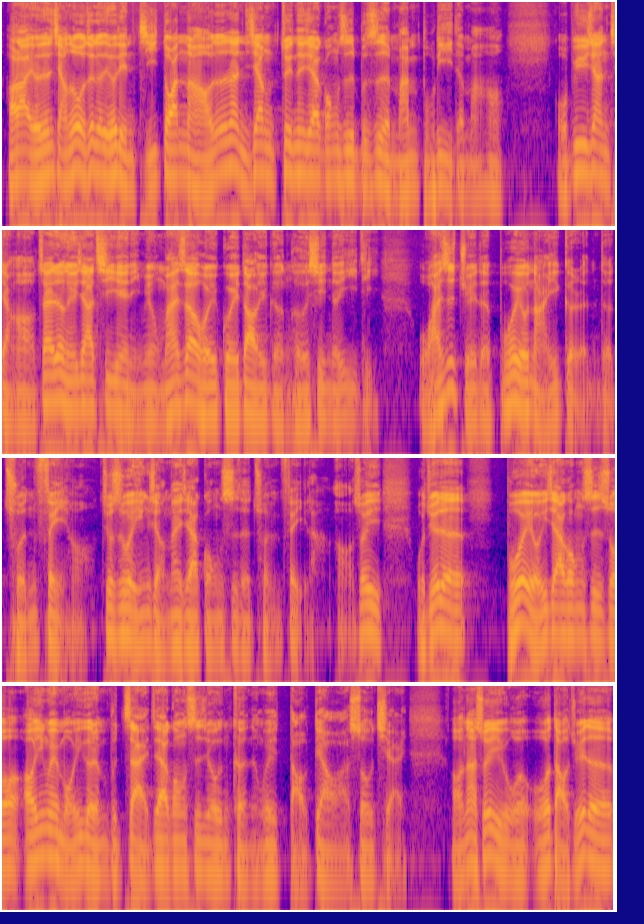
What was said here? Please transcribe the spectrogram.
好了，有人讲说我这个有点极端呐，我说那你这样对那家公司不是蛮不利的吗？哈，我必须这样讲啊，在任何一家企业里面，我们还是要回归到一个很核心的议题。我还是觉得不会有哪一个人的存废哈，就是会影响那家公司的存废啦。哦，所以我觉得不会有一家公司说哦，因为某一个人不在，这家公司就很可能会倒掉啊，收起来。哦，那所以我我倒觉得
